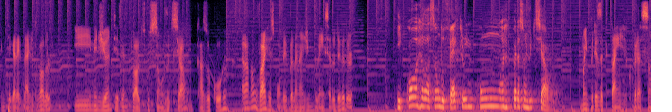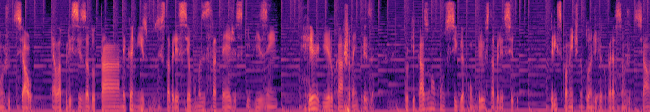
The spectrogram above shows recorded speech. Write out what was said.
a integralidade do valor e, mediante eventual discussão judicial, caso ocorra, ela não vai responder pela inadimplência do devedor. E qual a relação do factoring com a recuperação judicial? Uma empresa que está em recuperação judicial, ela precisa adotar mecanismos, estabelecer algumas estratégias que visem reerguer o caixa da empresa. Porque caso não consiga cumprir o estabelecido, principalmente no plano de recuperação judicial,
